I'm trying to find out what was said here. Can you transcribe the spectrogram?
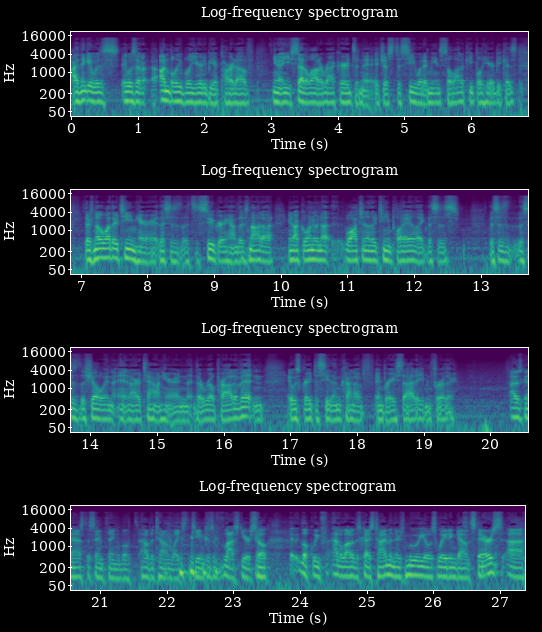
i think it was it was an unbelievable year to be a part of. You know you set a lot of records and it, it just to see what it means to a lot of people here because there's no other team here. This is it's a Soo Greyhound there's not a you're not going to watch another team play. Like this is this is this is the show in, in our town here and they're real proud of it and it was great to see them kind of embrace that even further I was going to ask the same thing about how the town likes the team because of last year. So, uh, look, we've had a lot of this guy's time, and there's Muio's waiting downstairs. Uh,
